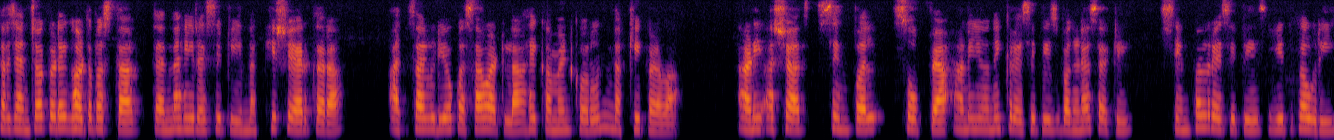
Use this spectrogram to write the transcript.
तर ज्यांच्याकडे घट बसतात त्यांना ही रेसिपी नक्की शेअर करा. आजचा व्हिडिओ कसा वाटला हे कमेंट करून नक्की कळवा. आणि अशाच सिंपल सोप्या आणि युनिक रेसिपीज बघण्यासाठी सिंपल रेसिपीज विथ गौरी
